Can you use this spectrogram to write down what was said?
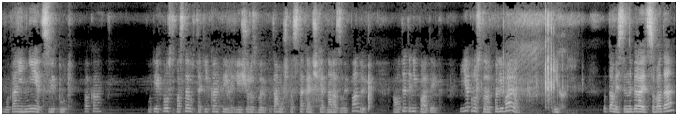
Вот они не цветут пока. Вот я их просто поставила в такие контейнеры, я еще раз говорю, потому что стаканчики одноразовые падают, а вот это не падает. И я просто поливаю их. Вот там, если набирается вода,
